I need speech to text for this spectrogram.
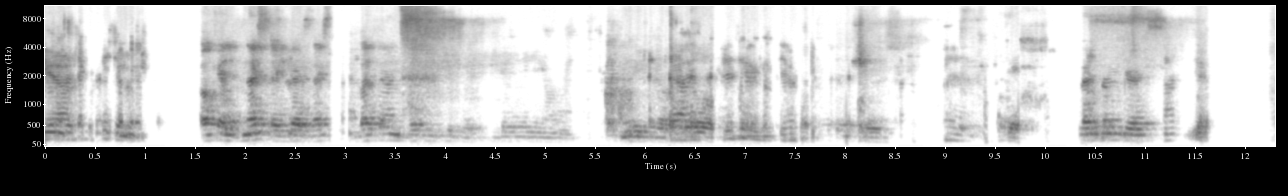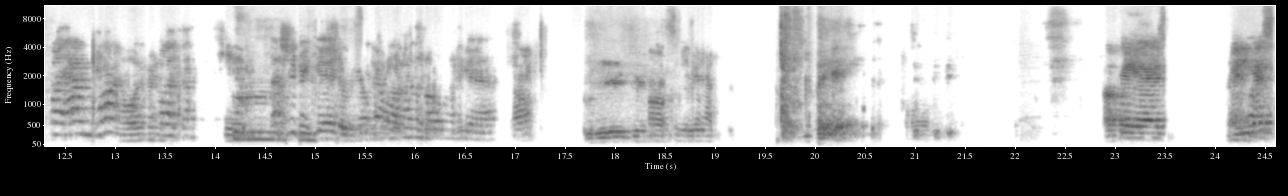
Yeah. Okay, next, uh, you guys, next, let them. let them choose it. You guys need to know. I'm gonna give you a little- Let them guess. Well, I'm more, that that should be good. Yeah. Okay, guys. Any guesses,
